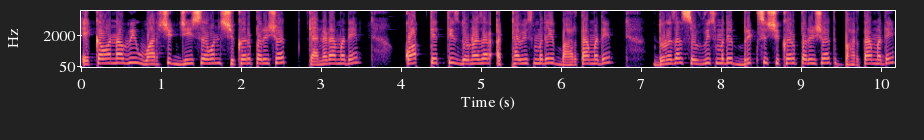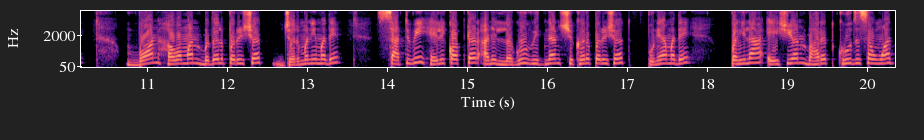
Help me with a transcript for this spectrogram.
एकावन्नावी वार्षिक जी सेवन शिखर परिषद कॅनडामध्ये. कॉप तेहतीस दोन हजार अठ्ठावीसमध्ये भारतामध्ये. दोन हजार सव्वीसमध्ये ब्रिक्स शिखर परिषद भारतामध्ये. बॉन हवामान बदल परिषद जर्मनीमध्ये. सातवी हेलिकॉप्टर आणि लघु विज्ञान शिखर परिषद पुण्यामध्ये. पहिला एशियन भारत क्रूज संवाद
